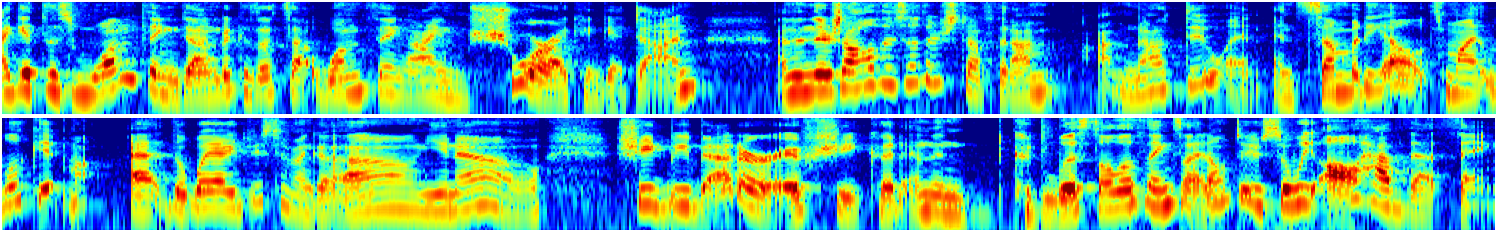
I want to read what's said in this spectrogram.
I get this one thing done because that's that one thing I'm sure I can get done and then there's all this other stuff that I'm I'm not doing, and somebody else might look at my at the way I do stuff and go, oh, you know, she'd be better if she could, and then could list all the things I don't do. So we all have that thing.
